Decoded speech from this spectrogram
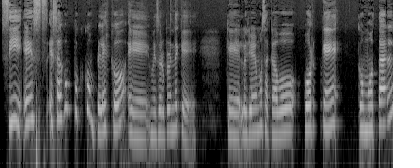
Sí, es, es algo un poco complejo. Eh, me sorprende que, que lo llevemos a cabo porque como tal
